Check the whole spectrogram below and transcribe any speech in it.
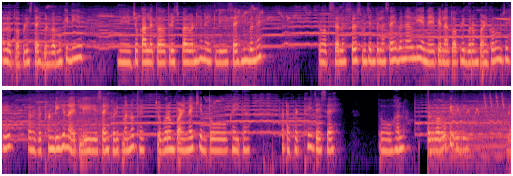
હાલો તો આપણી સાહી બનવા મૂકી દઈએ. ને જો કાલે તો ત્રીજ પારવન છે ને, એટલી સાહી બને. તો આપણે સરસ મજાની પહેલાં સાહી બનાવી લઈએ ને પહેલાં તો આપણે ગરમ પાણી કરવું છે કારણ કે ઠંડી છે ને, એટલી સાહી ઘડીકમાં ન થાય. જો ગરમ પાણી નાખીએ ને તો ખાઈ ફટાફટ થઈ જાય સાહી તો હાલો. બનવા મૂકી દીધી. ને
